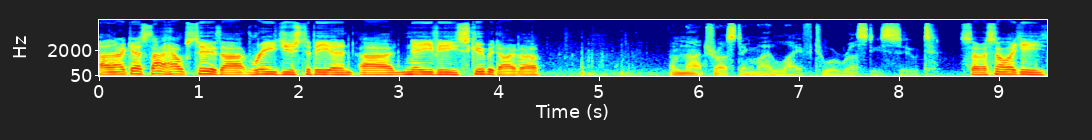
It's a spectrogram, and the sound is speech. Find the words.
And I guess that helps too, that Reed used to be a uh, Navy scuba diver. I'm not trusting my life to a rusty suit. So it's not like he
